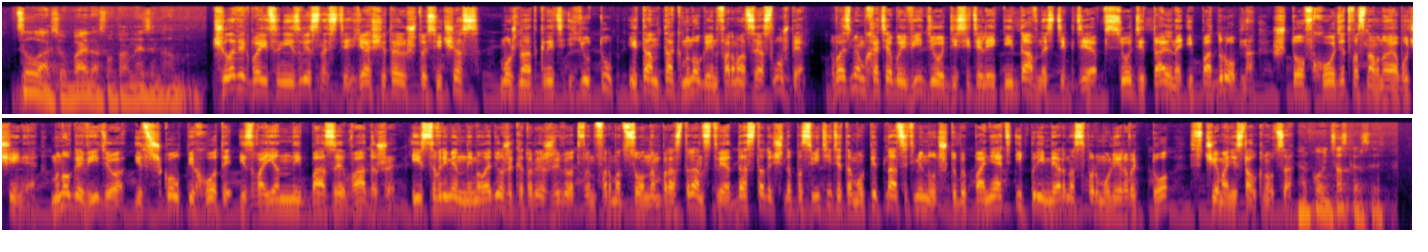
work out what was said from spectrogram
Человек боится неизвестности. Я считаю, что сейчас можно открыть YouTube, и там так много информации о службе. Возьмем хотя бы видео десятилетней давности, где все детально и подробно, что входит в основное обучение. Много видео из школ пехоты, из военной базы в Адаже. И современной молодежи, которая живет в информационном пространстве, достаточно посвятить этому 15 минут, чтобы понять и примерно сформулировать то, с чем они столкнутся.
